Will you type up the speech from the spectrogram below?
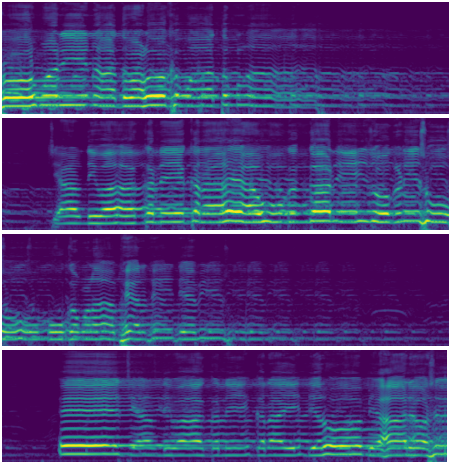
છો મારી નાતવાળો ખમા ચાર દીવા કને કરાયા હું ગંગાની જોગણી છું. હું કમળા ફેરની દેવી એ ચાર દીવા કને કરાય દેરો બિહાર જે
